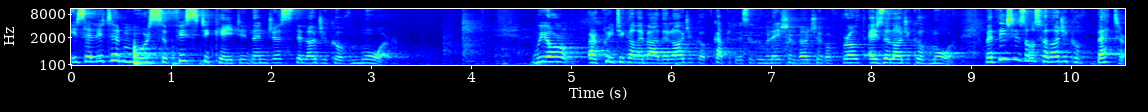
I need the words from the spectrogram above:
is a little more sophisticated than just the logic of more. We all are critical about the logic of capitalist accumulation, the logic of growth as the logic of more. But this is also a logic of better.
